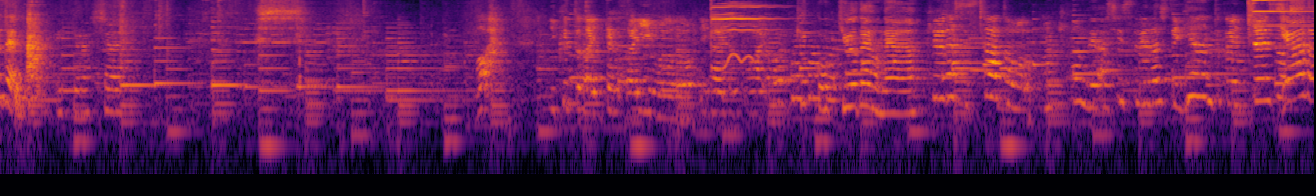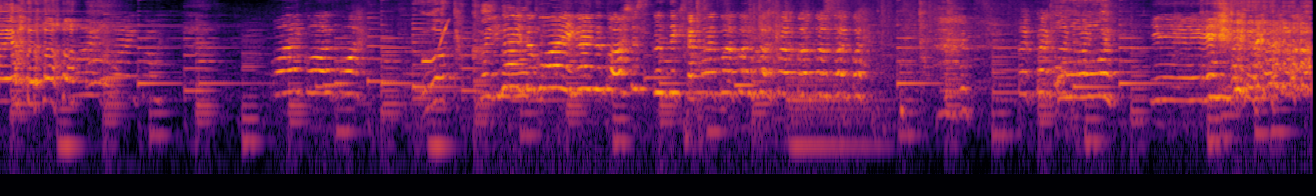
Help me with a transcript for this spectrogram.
くぜ。いってらっしゃい。あ行くとか言った方がいいものの意外と怖い。怖い怖い結怖い構急だよね。急だしスカートを巻き込んで足滑らしてギャンとか言っちゃいそう。やだやだ怖い怖い怖い怖い怖い。うわ高い意外と怖い意外と怖い足すくんできた。怖い怖い怖い怖い怖い怖い。怖い怖い怖い怖い。怖い怖い。怖い怖いイエーイ。私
